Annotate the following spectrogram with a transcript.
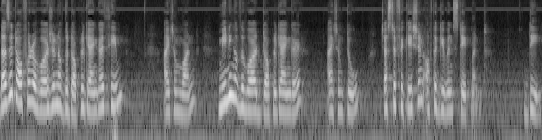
Does it offer a version of the doppelganger theme? Item 1 Meaning of the word doppelganger. Item 2 Justification of the given statement. D.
